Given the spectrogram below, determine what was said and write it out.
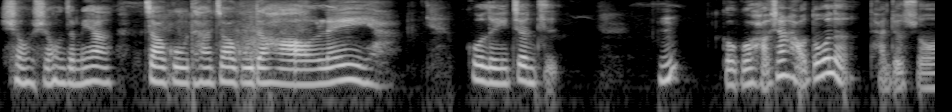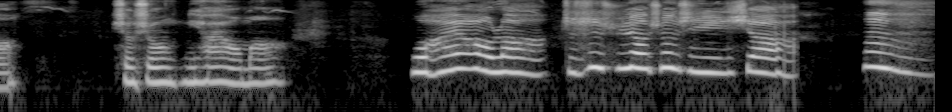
熊熊怎么样？照顾它照顾的好累呀。过了一阵子，嗯，狗狗好像好多了，它就说：“熊熊，你还好吗？”我还好啦，只是需要休息一下。嗯，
